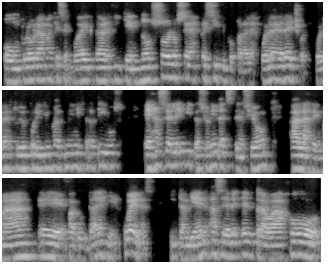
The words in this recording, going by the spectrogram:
o un programa que se pueda dictar y que no solo sea específico para la Escuela de Derecho, la Escuela de Estudios Políticos Administrativos, es hacer la invitación y la extensión a las demás eh, facultades y escuelas y también hacer el trabajo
